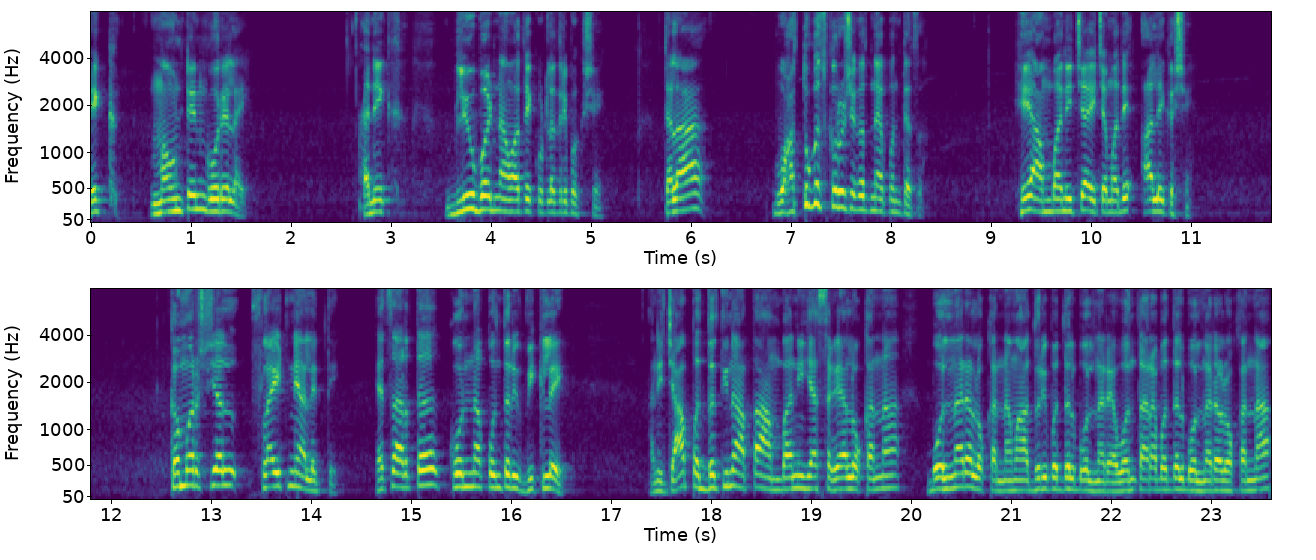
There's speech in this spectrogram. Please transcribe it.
एक माउंटेन गोरेल आहे. आणि एक ब्ल्यू बर्ड नावाचा एक कुठला तरी पक्षी आहे. त्याला वाहतूकच करू शकत नाही आपण त्याचं. हे अंबानीच्या याच्यामध्ये आले कसे? कमर्शियल फ्लाईटने आलेत ते. याचा अर्थ कोण ना कोणतरी विकलं आहे आणि ज्या पद्धतीनं आता अंबानी ह्या सगळ्या लोकांना बोलणाऱ्या लोकांना माधुरीबद्दल बोलणाऱ्या वनताराबद्दल बोलणाऱ्या लोकांना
